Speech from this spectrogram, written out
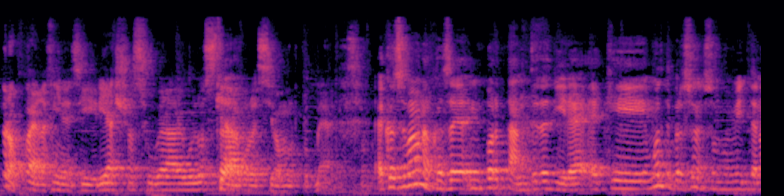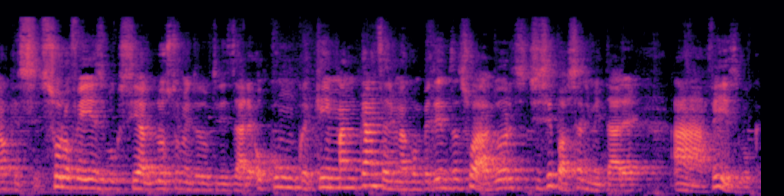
però poi alla fine si riesce a superare quello ostacolo Chiaro. e si va molto bene. insomma. Ecco, secondo me una cosa importante da dire è che molte persone sono convinte no, che solo Facebook sia lo strumento da utilizzare o comunque che in mancanza di una competenza su AdWords ci si possa limitare a Facebook.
